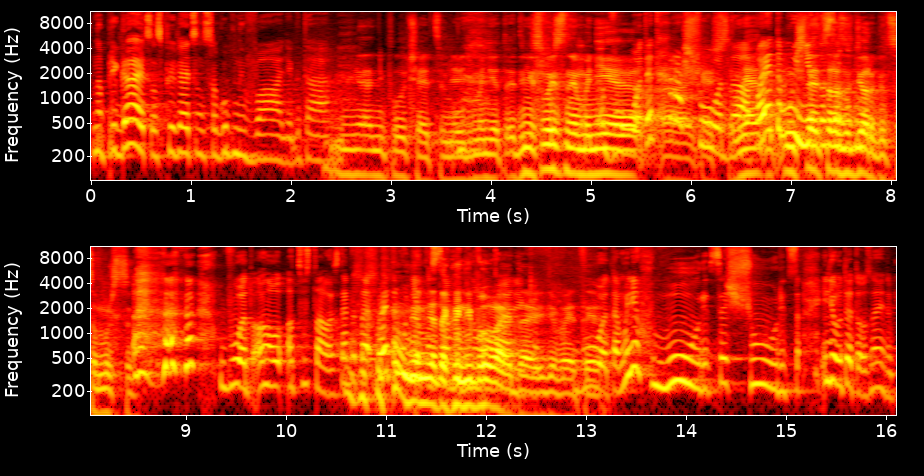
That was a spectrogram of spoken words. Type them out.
напрягается, у нас появляется носогубный валик, да. У меня не получается, у меня, видимо, нет, это не свойственно мне. Вот, это а, хорошо, конечно. да, поэтому начинает нет сразу дергаться мышцы. Вот, от усталости. Так, это, поэтому У меня такое не бывает, да, видимо, это. Вот, там, или хмурится, щурится, или вот это, знаете,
